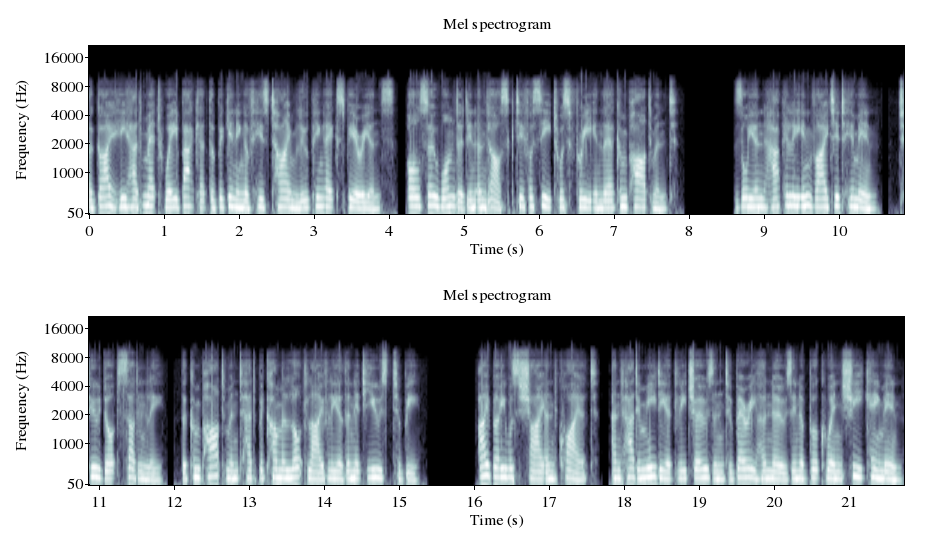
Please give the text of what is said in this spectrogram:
a guy he had met way back at the beginning of his time looping experience, also wandered in and asked if a seat was free in their compartment. Zorian happily invited him in, too. Suddenly, the compartment had become a lot livelier than it used to be. Ibai was shy and quiet, and had immediately chosen to bury her nose in a book when she came in,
